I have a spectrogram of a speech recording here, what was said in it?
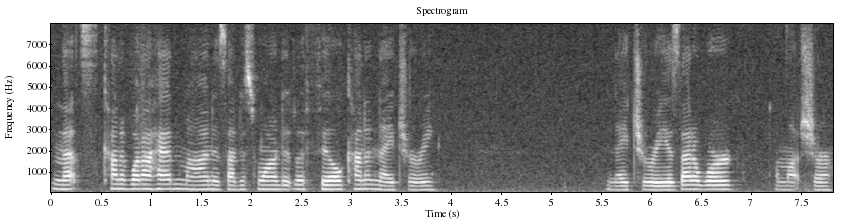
and that's kind of what I had in mind is I just wanted it to feel kind of naturey. Naturey, is that a word? I'm not sure.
